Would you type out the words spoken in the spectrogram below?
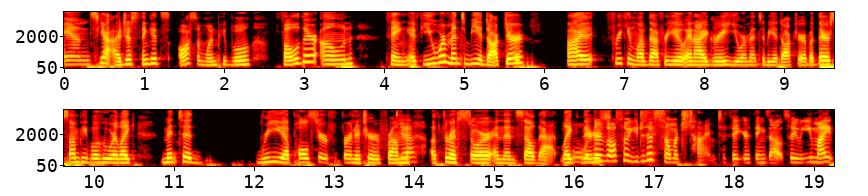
And yeah, I just think it's awesome when people follow their own thing. If you were meant to be a doctor, I freaking love that for you. And I agree, you were meant to be a doctor. But there's some people who are like meant to reupholster furniture from Yeah. a thrift store and then sell that. Like Well, there's, there's, also you just have so much time to figure things out. So you might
